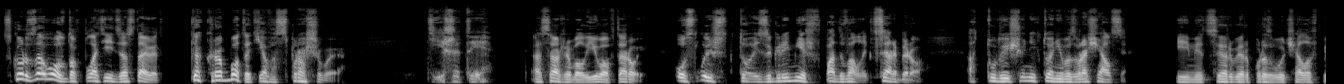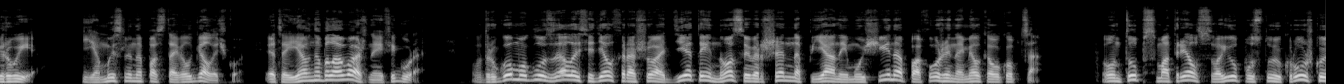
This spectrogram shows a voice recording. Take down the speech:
«Скоро за воздух платить заставят. Как работать, я вас спрашиваю?» «Тише ты!» — осаживал его второй. «Услышь, кто и загремишь в подвалы к Церберу. Оттуда еще никто не возвращался». Имя Цербер прозвучало впервые. Я мысленно поставил галочку. Это явно была важная фигура. В другом углу зала сидел хорошо одетый, но совершенно пьяный мужчина, похожий на мелкого купца. Он туп смотрел в свою пустую кружку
